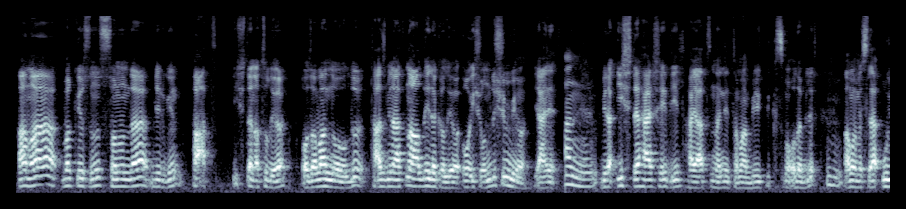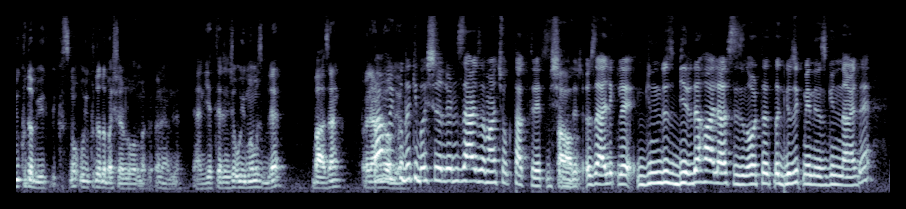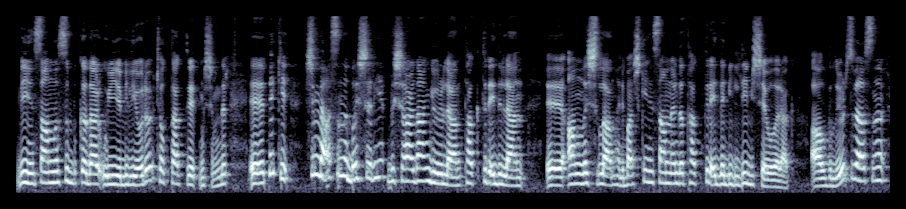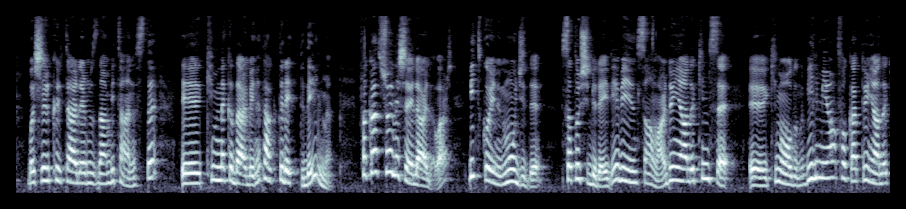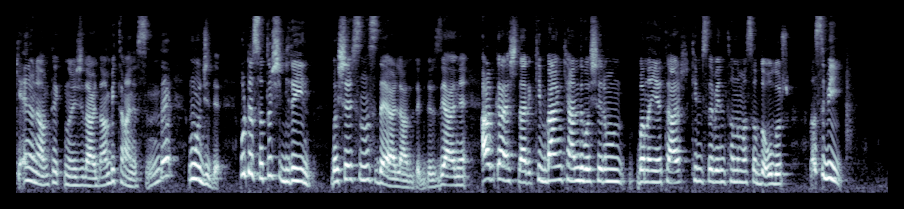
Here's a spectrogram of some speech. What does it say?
Ama bakıyorsunuz sonunda bir gün pat işten atılıyor. O zaman ne oldu? Tazminatını aldığıyla kalıyor. O iş onu düşünmüyor. Yani Anlıyorum. bir iş de her şey değil. Hayatın hani tamam büyük bir kısmı olabilir. Ama mesela uyku da büyük bir kısmı. Uykuda da başarılı olmak önemli. Yani yeterince uyumamız bile bazen önemli Ben oluyor. uykudaki başarılarınızı her zaman çok takdir etmişimdir. Özellikle gündüz birde hala sizin ortalıkta gözükmediğiniz günlerde bir insan nasıl bu kadar uyuyabiliyor çok takdir etmişimdir. Ee, peki şimdi aslında başarı hep dışarıdan görülen, takdir edilen, e, anlaşılan, hani başka insanların da takdir edebildiği bir şey olarak algılıyoruz ve aslında başarı kriterlerimizden bir tanesi de e, kim ne kadar beni takdir etti değil mi? Fakat şöyle şeyler de var. Bitcoin'in mucidi Satoshi Birey diye bir insan var. Dünyada kimse e, kim olduğunu bilmiyor fakat dünyadaki en önemli teknolojilerden bir tanesinin de mucidi. Burada Satoshi Birey'in başarısını nasıl değerlendirebiliriz? Yani arkadaşlar ki ben kendi başarım bana yeter, kimse beni tanımasa da olur. Nasıl bir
